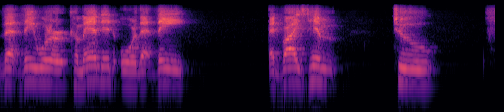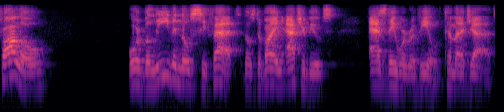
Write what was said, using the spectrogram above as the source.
that they were commanded or that they advised him to follow or believe in those sifat, those divine attributes, as they were revealed, kama ja'at,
